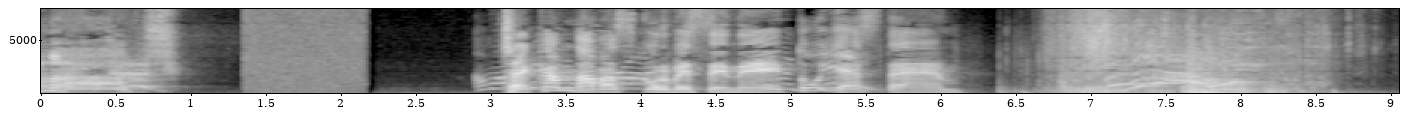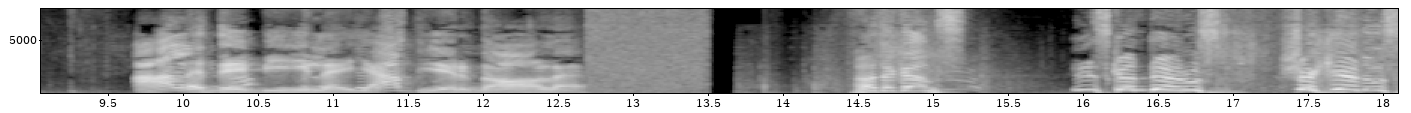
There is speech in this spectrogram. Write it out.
Mać! Czekam na was, kurwysyny, tu jestem! Але дебіле, я пірдоле. Атакамс! Іскандерус! Шахедус!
